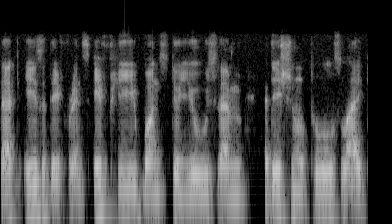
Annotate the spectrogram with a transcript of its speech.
that is a difference. If he wants to use um, additional tools like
